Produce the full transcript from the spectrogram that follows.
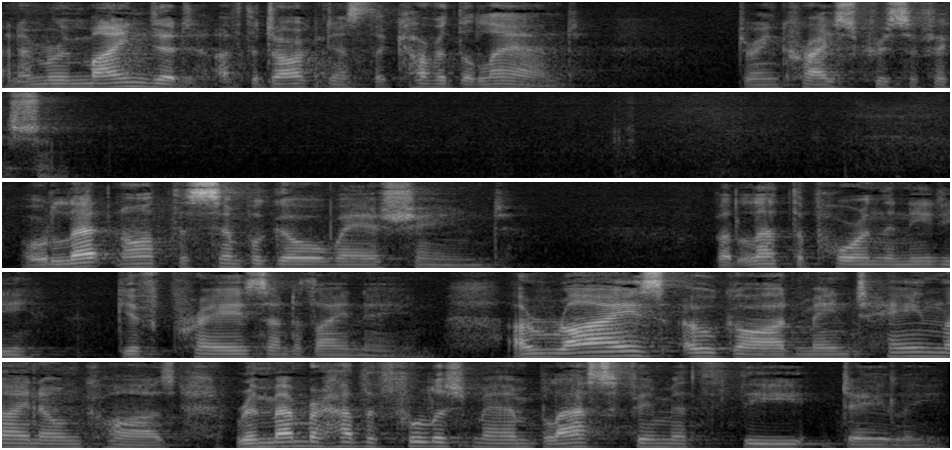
And I'm reminded of the darkness that covered the land during Christ's crucifixion. Oh, let not the simple go away ashamed, but let the poor and the needy give praise unto thy name. Arise, O God, maintain thine own cause. Remember how the foolish man blasphemeth thee daily.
